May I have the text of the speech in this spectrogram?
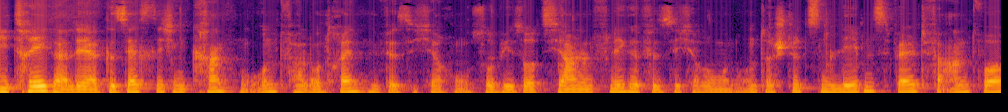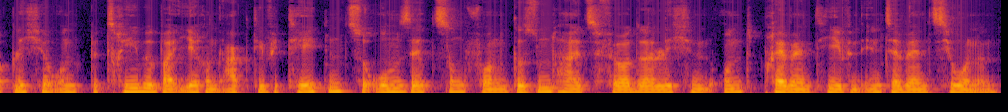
die Träger der gesetzlichen Kranken-, Unfall- und Rentenversicherung sowie sozialen Pflegeversicherungen unterstützen Lebensweltverantwortliche und Betriebe bei ihren Aktivitäten zur Umsetzung von gesundheitsförderlichen und präventiven Interventionen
